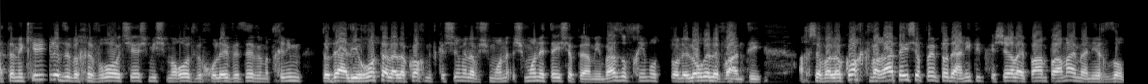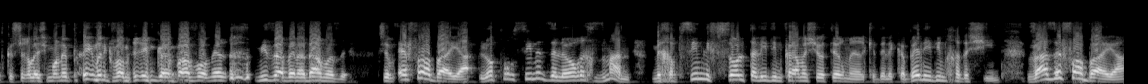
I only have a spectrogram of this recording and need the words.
אתה מכיר את זה בחברות שיש משמרות וכולי וזה, ומתחילים, אתה יודע, לירות על הלקוח, מתקשרים אליו שמונה, תשע פעמים, ואז הופכים אותו ללא רלוונטי. עכשיו הלקוח כבר ראה תשע פעמים, אתה יודע, אני תתקשר אליי פעם, פעמיים, אני אחזור, תתקשר אליי שמונה פעמים, אני כבר מרים גבה ואומר, מי זה הבן אדם הזה? עכשיו, איפה הבעיה? לא פורסים את זה לאורך זמן, מחפשים לפסול את הלידים כמה שיותר מהר כדי לקבל לידים חדשים, ואז איפה הבעיה?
